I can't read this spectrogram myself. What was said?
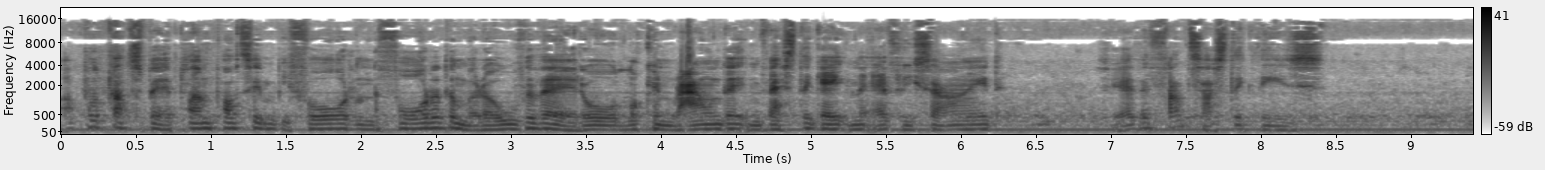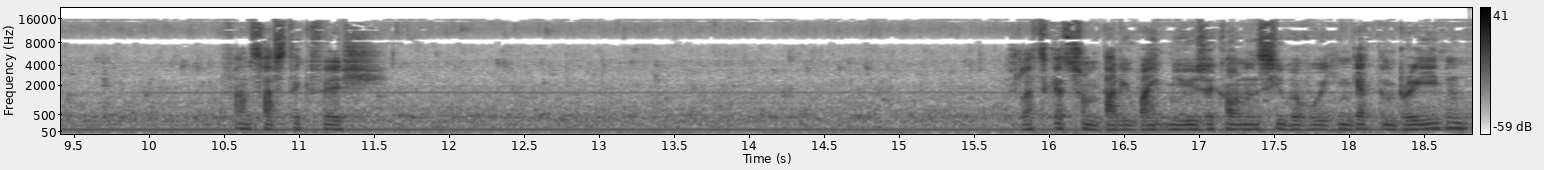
I put that spare plant pot in before and the four of them were over there all looking round it, investigating it every side. So yeah, they're fantastic these. Fantastic fish. So let's get some Barry White music on and see whether we can get them breeding.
